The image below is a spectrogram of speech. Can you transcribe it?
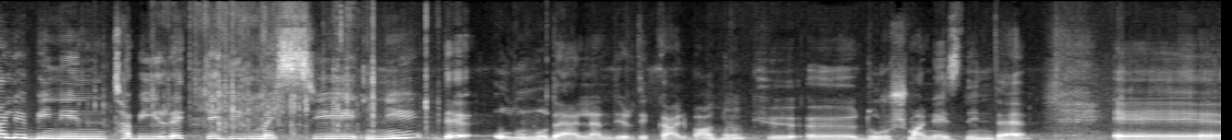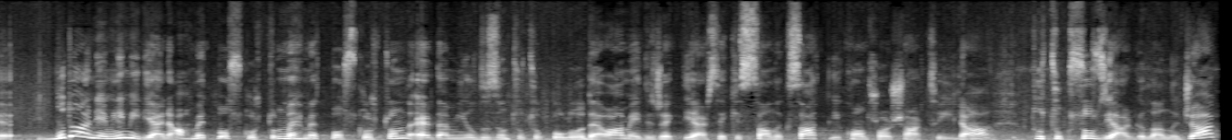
talebinin tabii reddedilmesini de olumlu değerlendirdik galiba dünkü e, duruşma nezdinde. E, bu da önemli miydi? Yani Ahmet Bozkurt'un, Mehmet Bozkurt'un Erdem Yıldız'ın tutukluluğu devam edecek. Diğer 8 sanık adli kontrol şartıyla tutuksuz yargılanacak.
